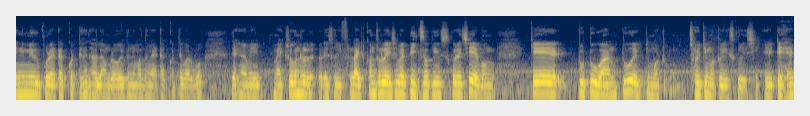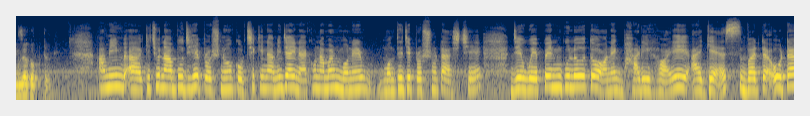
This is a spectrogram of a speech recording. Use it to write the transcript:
এনিমির উপর অ্যাটাক করতে হয়, তাহলে আমরা ওয়েপনের মাধ্যমে অ্যাটাক করতে পারব। যেখানে আমি micro control sorry flight controller হিসেবে পিকজক ইউজ করেছি এবং K two two one two একটি মোটর ছয়টি মোটর ইউজ করেছি। এটি হেক্সাকপ্টার আমি কিছু না বুঝে প্রশ্ন করছি কিনা আমি জানি না। এখন আমার মনের মধ্যে যে প্রশ্নটা আসছে, যে ওয়েপেনগুলো তো অনেক ভারী হয় আই গেস বাট ওটা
